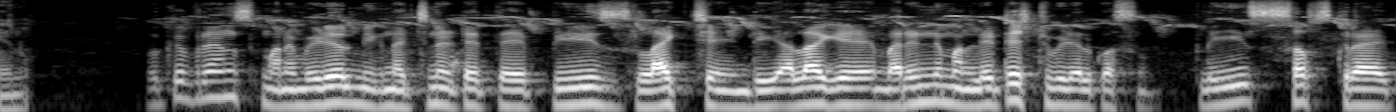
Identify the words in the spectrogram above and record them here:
నేను. ఓకే ఫ్రెండ్స్ మన వీడియోలు మీకు నచ్చినట్టయితే ప్లీజ్ లైక్ చేయండి. అలాగే మరిన్ని మన లేటెస్ట్ వీడియోల కోసం ప్లీజ్ సబ్స్క్రైబ్.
